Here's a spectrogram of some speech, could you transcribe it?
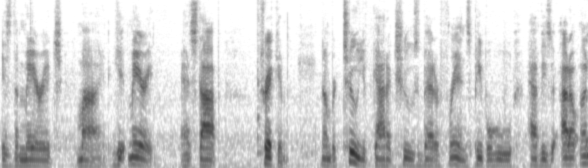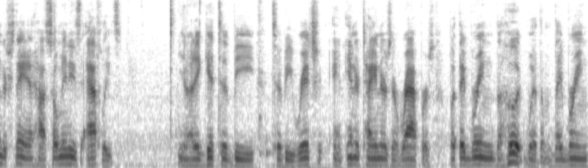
is the marriage mind. Get married and stop tricking. Number two, you've got to choose better friends. People who have these. I don't understand how so many of these athletes, you know, they get to be to be rich and entertainers and rappers, but they bring the hood with them. They bring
